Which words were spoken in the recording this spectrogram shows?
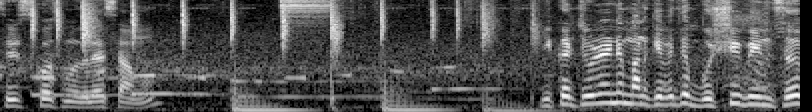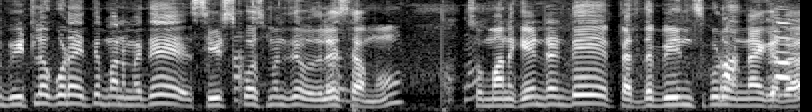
సీడ్స్ కోసం వదిలేసాము. ఇక్కడ చూడండి మనకి ఇవైతే బుషి బీన్స్ వీటిలో కూడా అయితే మనమైతే సీడ్స్ కోసం అయితే వదిలేసాము. సో మనకేంటంటే పెద్ద బీన్స్ కూడా ఉన్నాయి కదా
